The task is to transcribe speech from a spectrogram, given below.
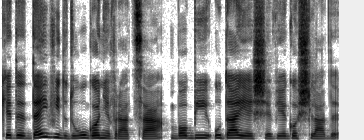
Kiedy David długo nie wraca, Bobby udaje się w jego ślady.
